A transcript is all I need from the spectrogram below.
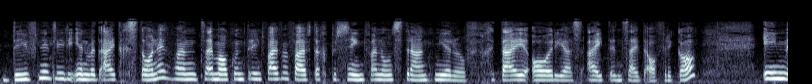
definitely die een wat uitgestaan het want sy maak omtrent 55% van ons strandmeer of getye areas uit in Suid-Afrika. En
